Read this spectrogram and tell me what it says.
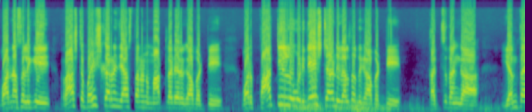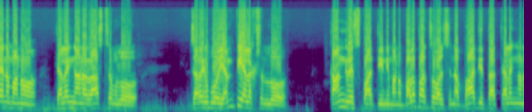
వారిని అసలుకి రాష్ట్ర బహిష్కరణ చేస్తానని మాట్లాడారు కాబట్టి వారి పార్టీల్లో కూడా ఇదే స్టాండ్ వెళ్తుంది కాబట్టి ఖచ్చితంగా ఎంతైనా మనం తెలంగాణ రాష్ట్రంలో జరగబో ఎంపీ ఎలక్షన్లో కాంగ్రెస్ పార్టీని మనం బలపరచవలసిన బాధ్యత తెలంగాణ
